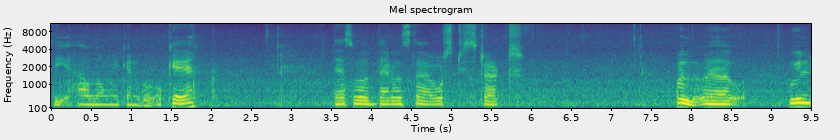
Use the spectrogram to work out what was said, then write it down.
see how long we can go okay? That's what that was the worst start. Well uh, we'll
